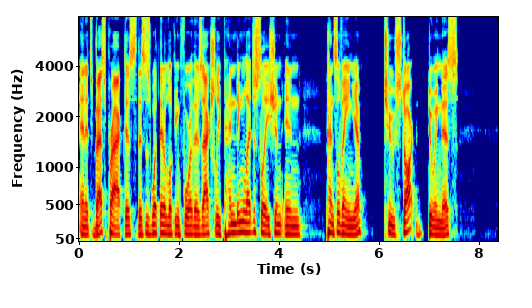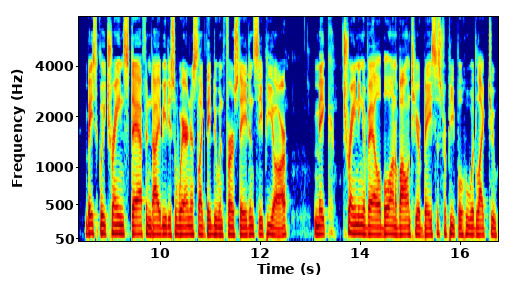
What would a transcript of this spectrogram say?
and it's best practice. This is what they're looking for. There's actually pending legislation in Pennsylvania to start doing this." Basically, train staff in diabetes awareness like they do in first aid and CPR, make training available on a volunteer basis for people who would like to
